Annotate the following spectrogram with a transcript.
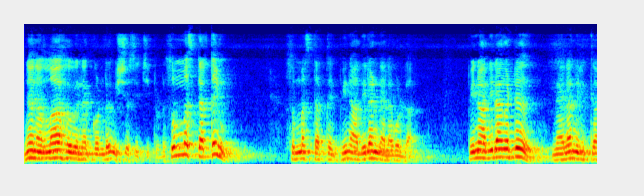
ഞാൻ അള്ളാഹുവിനെ കൊണ്ട് വിശ്വസിച്ചിട്ടുണ്ട്. സുമ്മസ്തക്കയും സുമ്മസ്തക്ക പിന്നെ അതിലാണ് നിലകൊള്ളുക. പിന്നെ അതിലങ്ങട്ട് നിലനിൽക്കുക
